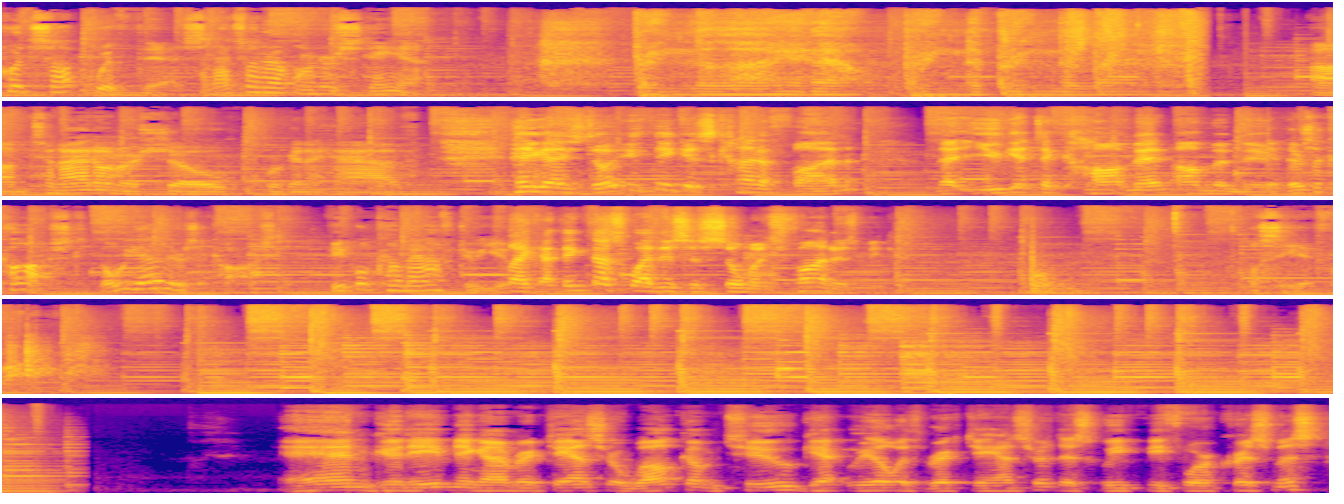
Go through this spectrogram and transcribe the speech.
puts up with this? That's what I don't understand. Bring the lion out. Bring the bring the lion. Um, tonight on our show, we're to have. Hey guys, don't you think it's kind of fun that you get to comment on the news? There's a cost. Oh, yeah, there's a cost. People come after you. Like, I think that's why this is so much fun, is because. We'll see you at five. Good evening. I'm Rick Dancer. Welcome to Get Real with Rick Dancer this week before Christmas.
